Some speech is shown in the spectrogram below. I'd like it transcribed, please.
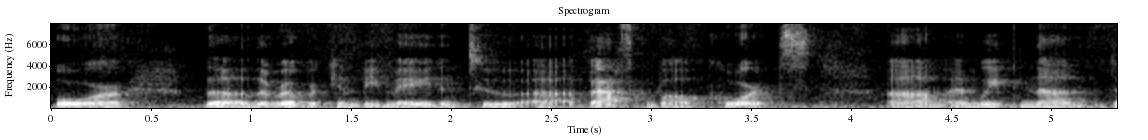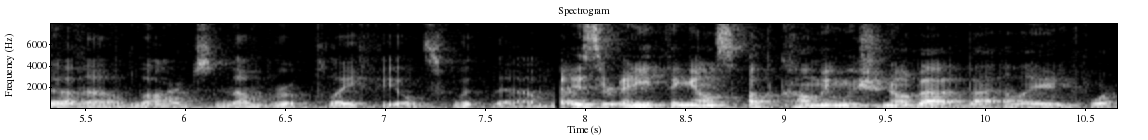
or the, the rubber can be made into uh, basketball courts. Um, and we've none, done a large number of play fields with them. Is there anything else upcoming we should know about, about LA 84?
